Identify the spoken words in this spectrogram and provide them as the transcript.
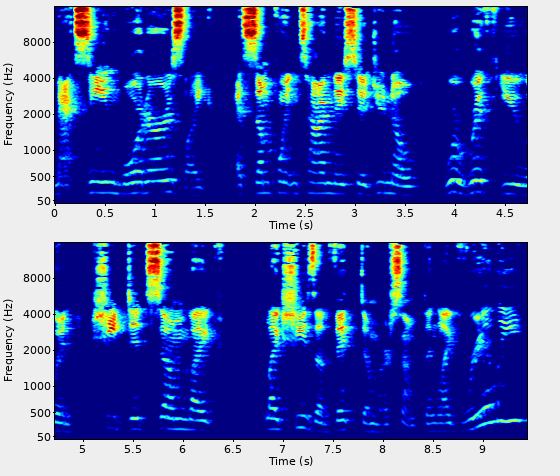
Maxine Waters, like at some point in time they said, you know, we're with you and she did some like like she's a victim or something. Like, really?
